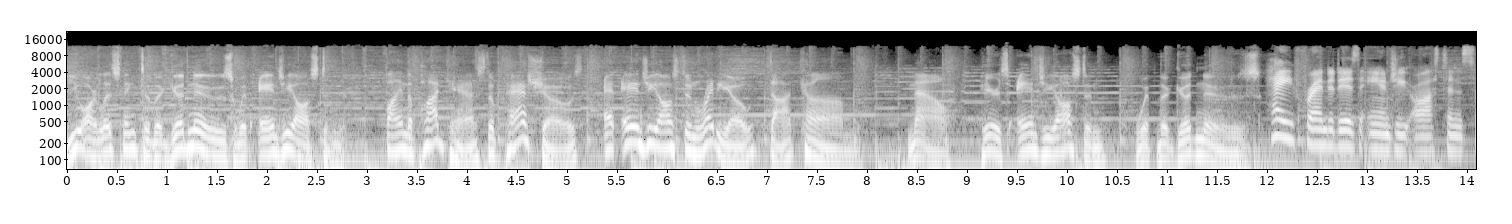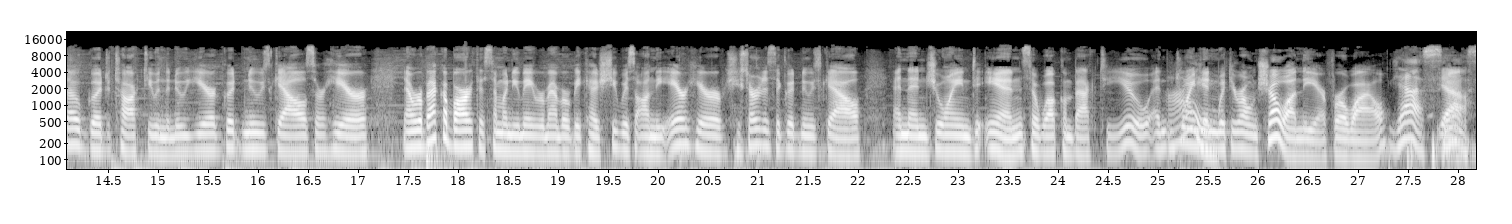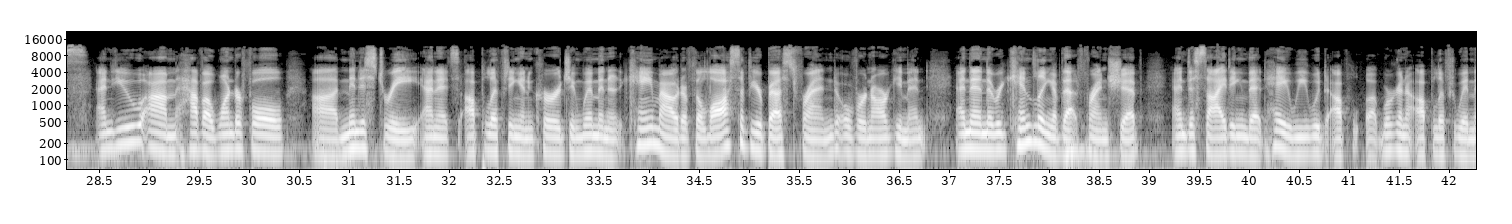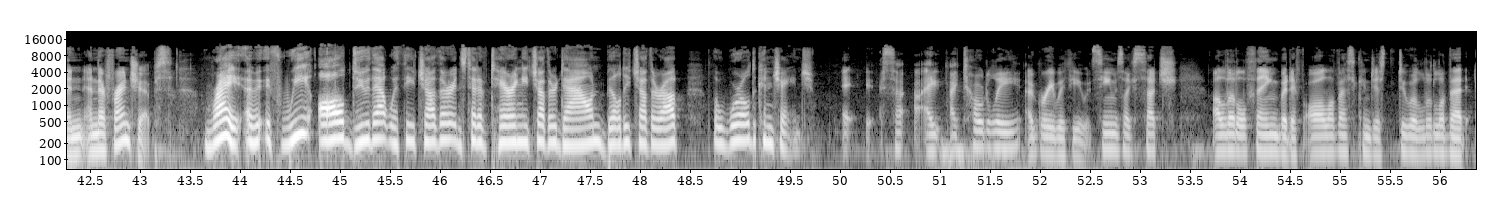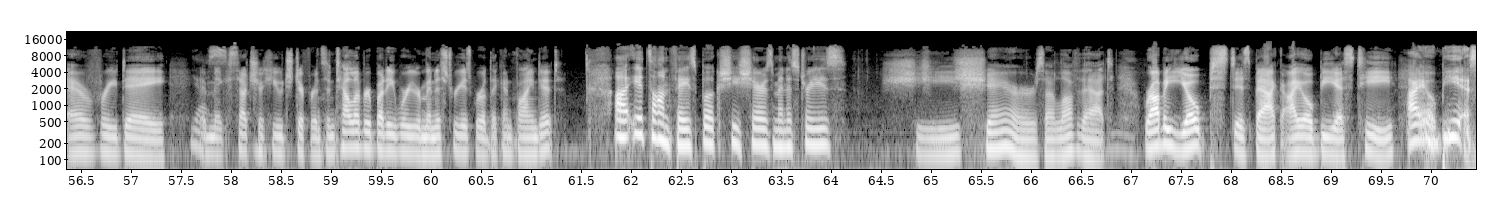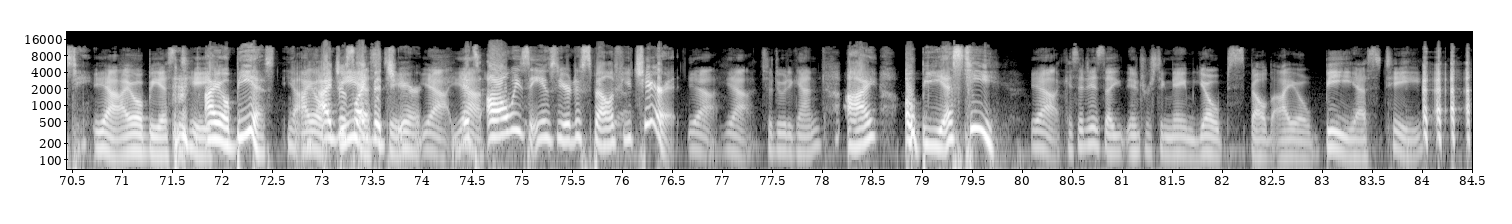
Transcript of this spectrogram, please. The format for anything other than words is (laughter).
You are listening to The Good News with Angie Austin. Find the podcast of past shows at angieaustinradio.com. Now, here's Angie Austin with the good news. Hey, friend, it is Angie Austin. So good to talk to you in the new year. Good news gals are here. Now, Rebecca Barth is someone you may remember because she was on the air here. She started as a good news gal and then joined in. So, welcome back to you and joined in with your own show on the air for a while. Yes, Yeah. yes. And you um, have a wonderful uh, ministry, and it's uplifting and encouraging women. And it came out of the loss of your best friend over an argument, and then the rekindling of that friendship, and deciding that hey, we would up, uh, we're going to uplift women and their friendships. Right. If we all do that with each other instead of tearing each other down, build each other up, the world can change. So I, I totally agree with you. It seems like such a little thing, but if all of us can just do a little of that every day, Yes. it makes such a huge difference. And tell everybody where your ministry is, where they can find it. Uh, it's on Facebook. She shares ministries. She shares. I love that. Robbie Iobst is back. I O B S T. IOBST. Yeah, I O B S T. (clears throat) IOBS. Yeah, I, I just like the cheer. Yeah, yeah. It's always easier to spell if you cheer it. Yeah, yeah. So do it again. I O B S T. Yeah, because it is an interesting name. Iobst spelled I O B S T. (laughs)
